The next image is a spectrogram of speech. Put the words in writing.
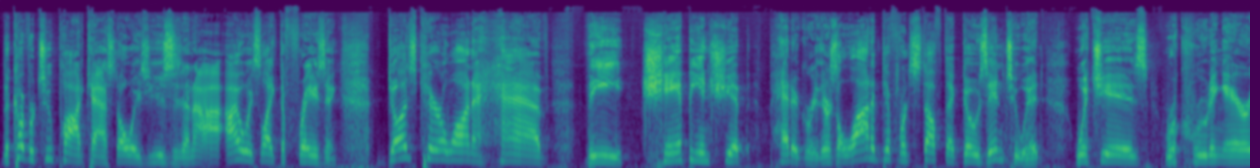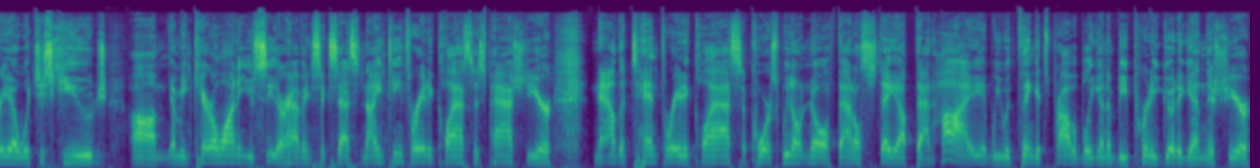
the Cover Two podcast always uses, and I, I always like the phrasing. Does Carolina have the championship pedigree. There's a lot of different stuff that goes into it, which is recruiting area, which is huge. Um, I mean, Carolina, you see they're having success. 19th rated class this past year. Now the 10th rated class. Of course, we don't know if that'll stay up that high. We would think it's probably going to be pretty good again this year,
